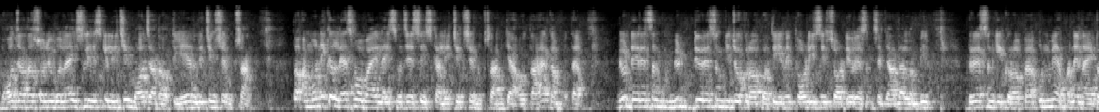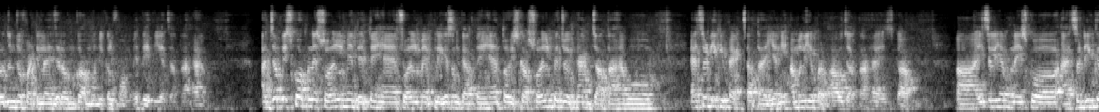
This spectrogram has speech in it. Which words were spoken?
बहुत ज़्यादा सोल्यूबल है, इसलिए इसकी लीचिंग बहुत ज़्यादा होती है लीचिंग से नुकसान। तो अमोनिकल लेस मोबाइल है, इस वजह से इसका लीचिंग से नुकसान क्या होता है, कम होता है। म्यूट ड्यूरेशन म्यूट ड्यूरेशन की जो क्रॉप होती है, यानी थोड़ी सी शॉर्ट ड्यूरेशन से ज़्यादा लंबी ड्यूरेशन की क्रॉप है, उनमें अपने नाइट्रोजन जो फर्टिलाइज़र है, उनको अमोनिकल फॉर्म में दे दिया जाता है। जब इसको अपने सॉइल में देते हैं सॉइल में एप्लीकेशन करते हैं तो इसका सॉइल पे जो इफ़ेक्ट जाता है, वो एसिडिक इफ़ेक्ट जाता है, यानी अम्लीय प्रभाव जाता है इसका। इसलिए अपने इसको एसिडिक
